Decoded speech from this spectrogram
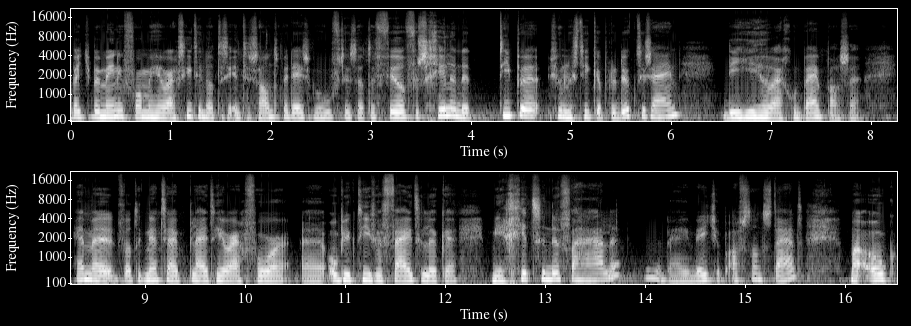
wat je bij meningvormen heel erg ziet, en dat is interessant bij deze behoefte, is dat er veel verschillende type journalistieke producten zijn die hier heel erg goed bij passen. Hè, wat ik net zei, pleit heel erg voor eh, objectieve, feitelijke, meer gidsende verhalen, waarbij je een beetje op afstand staat. Maar ook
